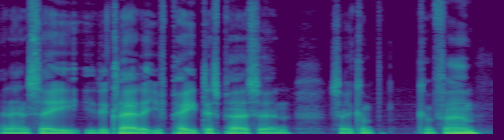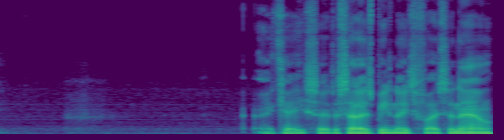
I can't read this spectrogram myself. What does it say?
and then say you declare that you've paid this person. So com confirm. Okay, so the seller's been notified. So now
